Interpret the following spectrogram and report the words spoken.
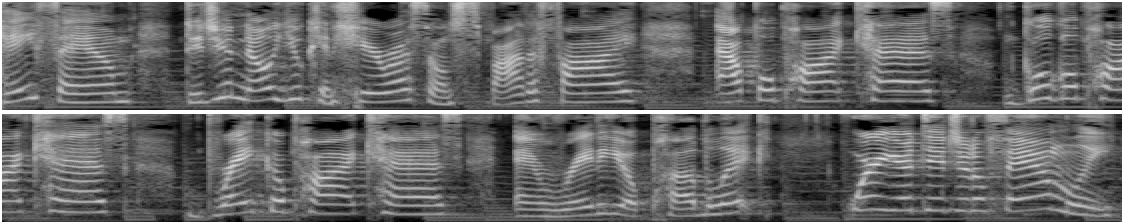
Hey fam, did you know you can hear us on Spotify, Apple Podcasts, Google Podcasts, Breaker Podcasts, and Radio Public? We're your digital family.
